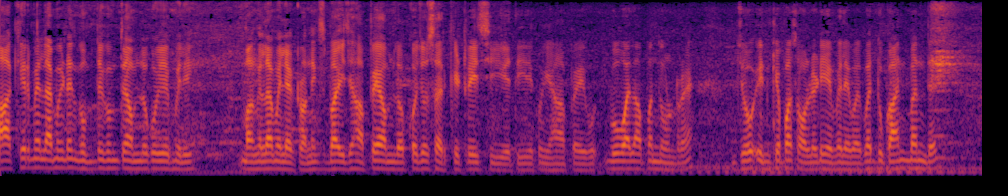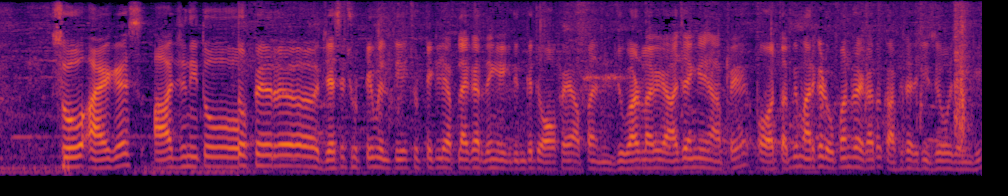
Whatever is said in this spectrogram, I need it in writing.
आखिर में लेमिंगटन घूमते घूमते हम लोग को ये मिली मंगलम इलेक्ट्रॉनिक्स भाई जहाँ पे हम लोग को जो सर्किटरी चाहिए थी देखो यहाँ पे वो वाला अपन ढूंढ रहे हैं जो इनके पास ऑलरेडी अवेलेबल है। दुकान बंद है। सो आई गेस आज नहीं तो, तो फिर जैसे छुट्टी मिलती है छुट्टी के लिए अप्लाई कर देंगे। एक दिन के तो ऑफ़ है अपन जुगाड़ लगा के आ जाएँगे यहाँ पे। और तभी मार्केट ओपन रहेगा तो काफ़ी सारी चीज़ें हो जाएँगी।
